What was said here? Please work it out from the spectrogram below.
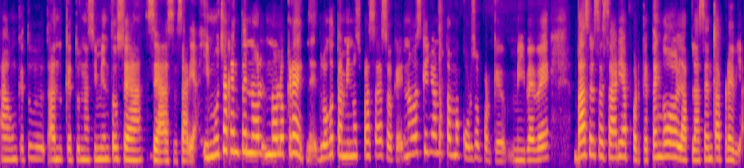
aunque tu, aunque tu nacimiento sea, sea cesárea. Y mucha gente no, no lo cree. Luego también nos pasa eso, que no, es que yo no tomo curso porque mi bebé va a ser cesárea porque tengo la placenta previa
